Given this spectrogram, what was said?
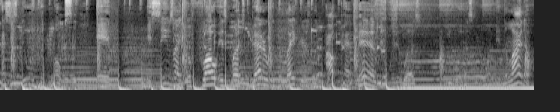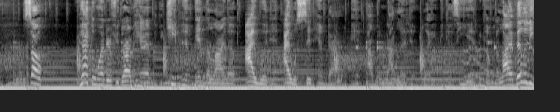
That's just doing the most. And it seems like the flow is much better with the Lakers without Pat Bev than when it was he was in the lineup. So You have to wonder if you're Darvin Ham, you keep him in the lineup. I wouldn't. I will sit him down and I would not let him play because he is becoming a liability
